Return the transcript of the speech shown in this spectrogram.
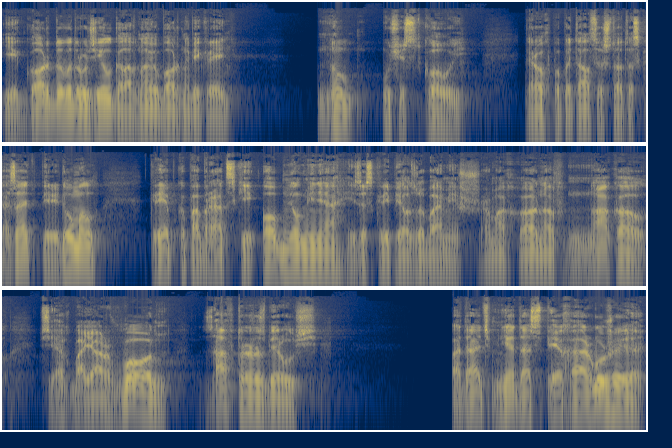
и гордо водрузил головной убор на бекрень. «Ну, участковый!» Горох попытался что-то сказать, передумал крепко по-братски обнял меня и заскрипел зубами. «Шамаханов на кол! Всех бояр вон! Завтра разберусь!» «Подать мне доспеха оружия!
